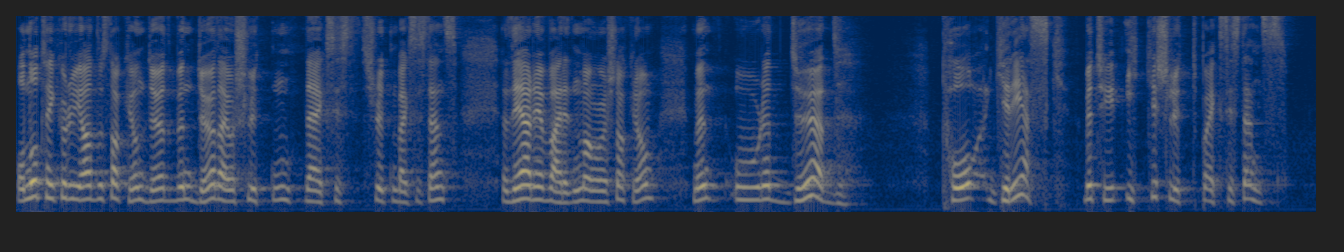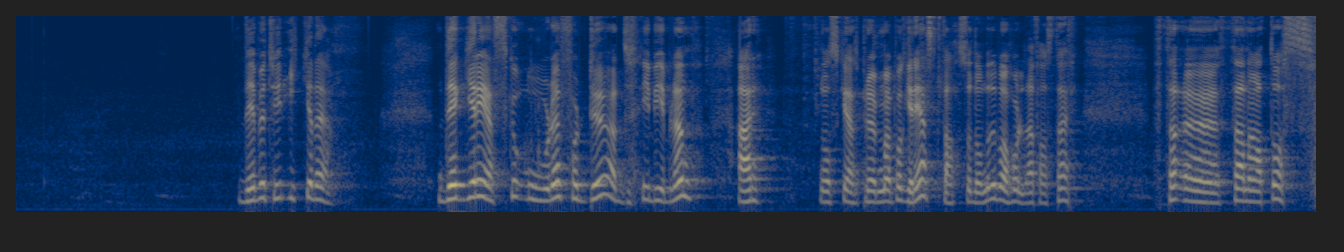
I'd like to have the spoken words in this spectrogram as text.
Og nå tenker du, ja, du snakker om død, men død er jo slutten, det er slutten på eksistens. Det er det verden mange ganger snakker om. Men ordet 'død' på gresk betyr ikke slutt på eksistens. Det betyr ikke det. Det greske ordet for død i Bibelen er Nå skal jeg prøve meg på gresk, da, så nå må du bare holde deg fast her. Eh, thanatos.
